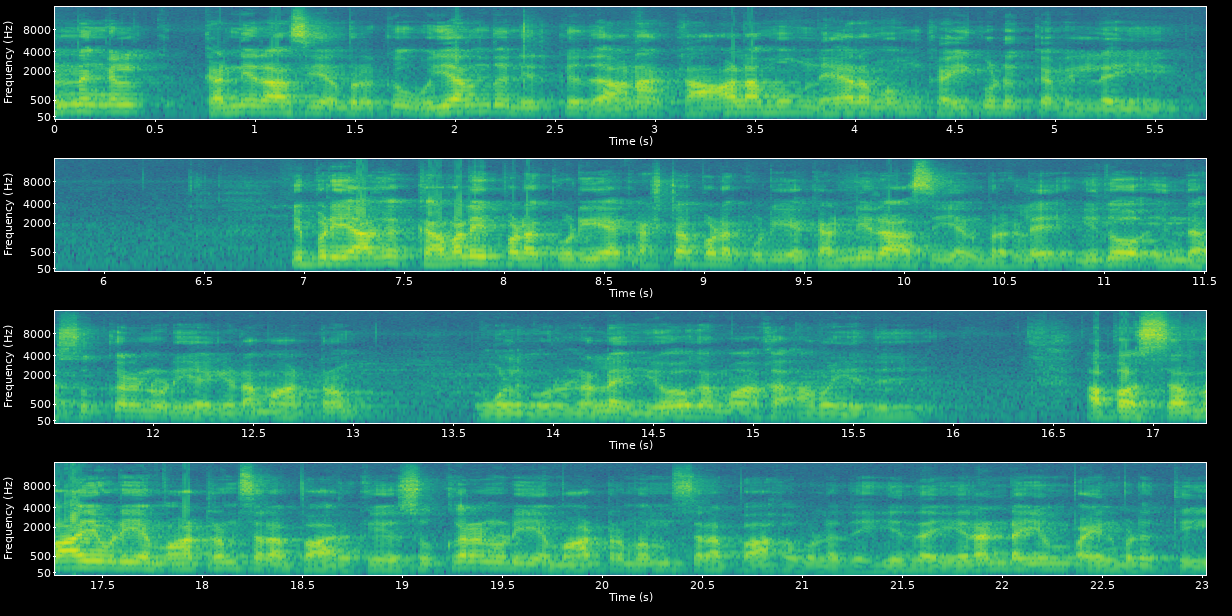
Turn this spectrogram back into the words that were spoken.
எண்ணங்கள் கன்னிராசி என்பதற்கு உயர்ந்து நிற்குது. ஆனால் காலமும் நேரமும் கை கொடுக்கவில்லை. இப்படியாக கவலைப்படக்கூடிய கஷ்டப்படக்கூடிய கன்னிராசி என்பர்களே இதோ இந்த சுக்கரனுடைய இடமாற்றம் உங்களுக்கு ஒரு நல்ல யோகமாக அமையுது. அப்போ செவ்வாயுடைய மாற்றம் சிறப்பாக இருக்குது சுக்கரனுடைய மாற்றமும் சிறப்பாக உள்ளது. இந்த இரண்டையும் பயன்படுத்தி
